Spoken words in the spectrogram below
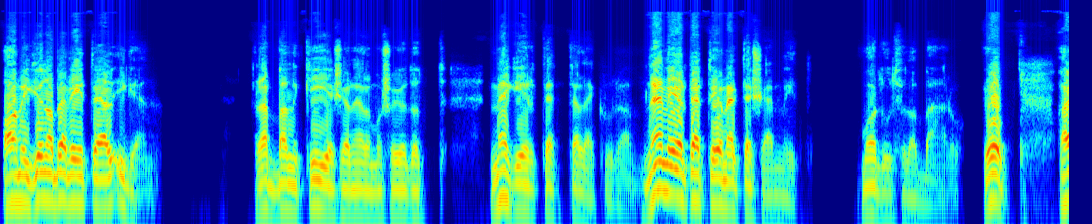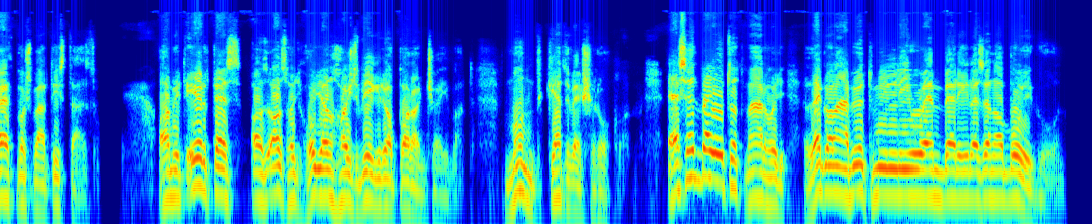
Amíg jön a bevétel, igen. Rabban kélyesen elmosolyodott. Megértettelek, uram. Nem értettél meg te semmit, mordult fel a báró. Jó, ha ezt most már tisztázunk. Amit értesz, az az, hogy hogyan hagyd végre a parancsaimat. Mondd, kedves rokon, eszedbe jutott már, hogy legalább öt millió ember él ezen a bolygón?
